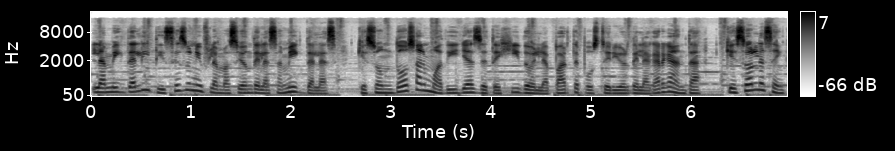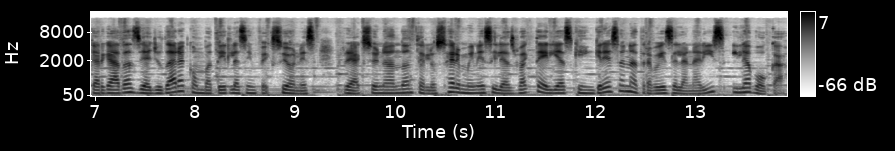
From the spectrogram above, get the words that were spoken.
La amigdalitis es una inflamación de las amígdalas, que son dos almohadillas de tejido en la parte posterior de la garganta, que son las encargadas de ayudar a combatir las infecciones, reaccionando ante los gérmenes y las bacterias que ingresan a través de la nariz y la boca.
